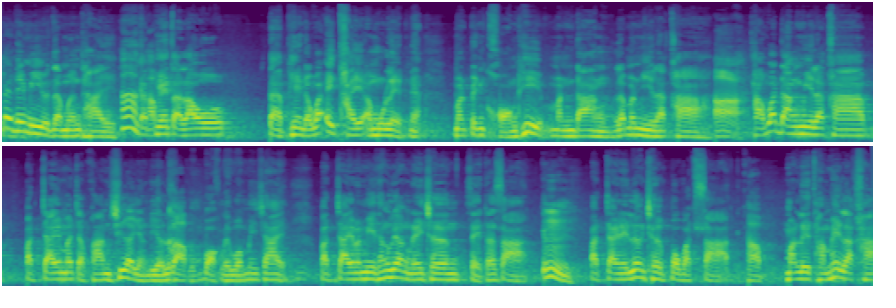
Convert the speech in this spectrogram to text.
ไม่ได้มีอยู่แต่เมืองไทยอ่าแต่ครับเพียงแต่เราแต่เพียงแต่ว่าไอ้ไทยอามูเลตเนี่ยมันเป็นของที่มันดังแล้วมันมีราคาอ่าถามว่าดังมีราคา ปัจจัยมาจากความเชื่ออย่างเดียวหรือเปครัล่าบผมบอกเลยว่าไม่ใช่ ปัจจัยมันมีทั้งเรื่องในเชิงเศรษฐศาสตร์อืมปัจจัยในเรื่องเชิงประวัติศาสตร์ครับมันเลยทำให้ราคา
